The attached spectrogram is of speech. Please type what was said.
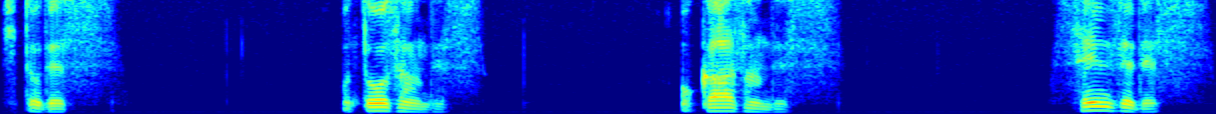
人です。お父さんです。お母さんです。先生です。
